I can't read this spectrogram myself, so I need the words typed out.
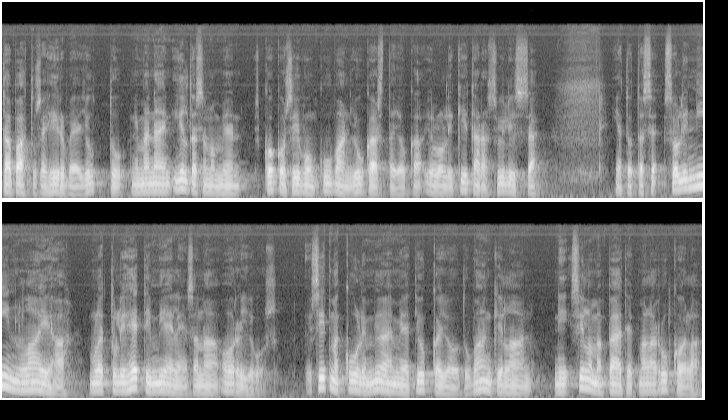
tapahtui se hirveä juttu, niin mä näin Iltasanomien koko sivun kuvan Jukasta, joka, jolla oli kitara sylissä. Ja tota, se, se oli niin laiha, mulle tuli heti mieleen sanaa orjuus. Sitten mä kuulin myöhemmin, että Jukka joutui vankilaan, niin silloin mä päätin, että mä alan rukoilla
